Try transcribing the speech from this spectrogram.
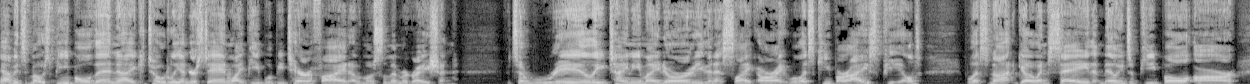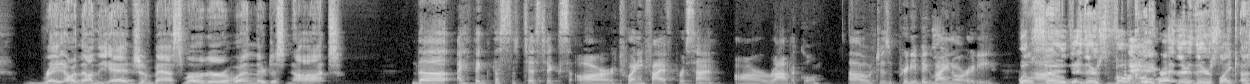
Yeah, if it's most people, then I could totally understand why people would be terrified of Muslim immigration it's a really tiny minority, then it's like, all right, well, let's keep our eyes peeled. Let's not go and say that millions of people are right on, on the edge of mass murder when they're just not. The I think the statistics are 25% are radical, uh, which is a pretty big minority. Well, so uh, there's vocally there, there's like a,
